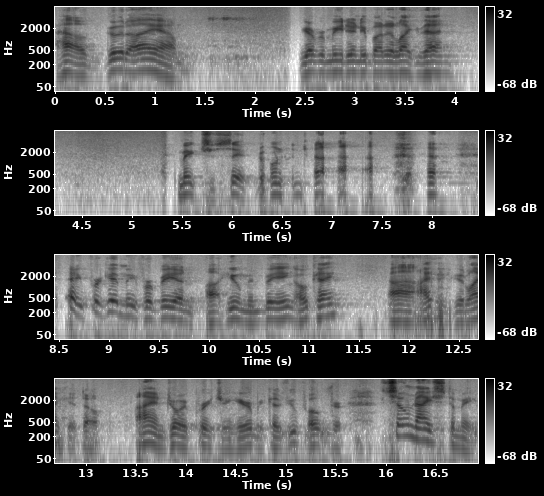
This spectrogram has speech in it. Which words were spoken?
How good I am. You ever meet anybody like that? Makes you sick, don't it? hey, forgive me for being a human being, okay? Uh, I think you like it, though. I enjoy preaching here because you folks are so nice to me.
